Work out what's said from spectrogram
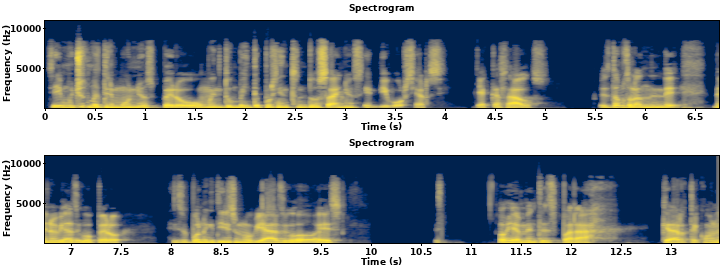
Sí, hay muchos matrimonios, pero aumentó un 20% en dos años en divorciarse, ya casados. Estamos hablando de, de noviazgo, pero se supone que tienes un noviazgo, es, obviamente es para quedarte con,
